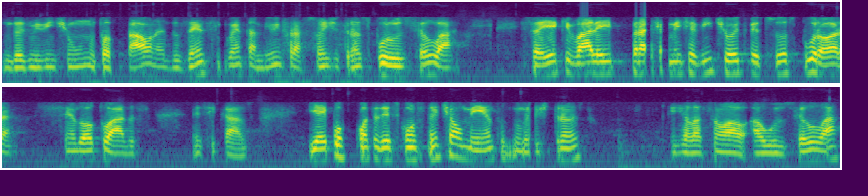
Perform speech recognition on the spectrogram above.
em 2021 no total, né, 250 mil infrações de trânsito por uso celular. Isso aí equivale aí praticamente a 28 pessoas por hora sendo autuadas nesse caso. E aí, por conta desse constante aumento no número de trânsito, em relação ao, ao uso celular.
